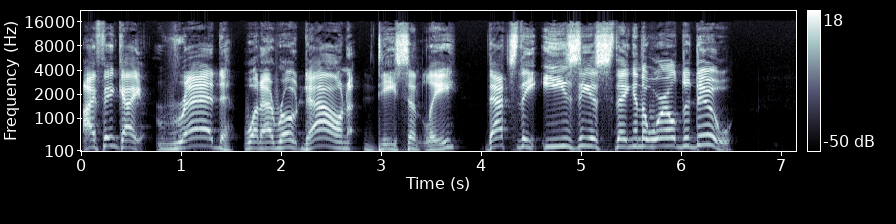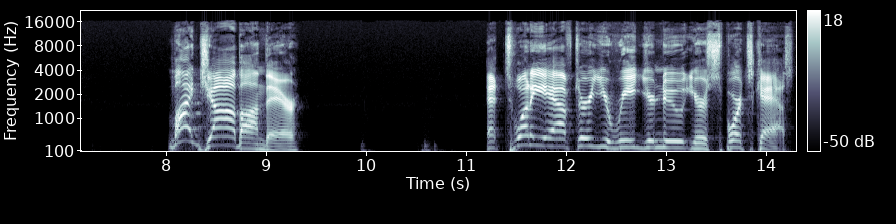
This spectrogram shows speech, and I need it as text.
I think I read what I wrote down decently. That's the easiest thing in the world to do. My job on there at 20 after you read your new your sports cast.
